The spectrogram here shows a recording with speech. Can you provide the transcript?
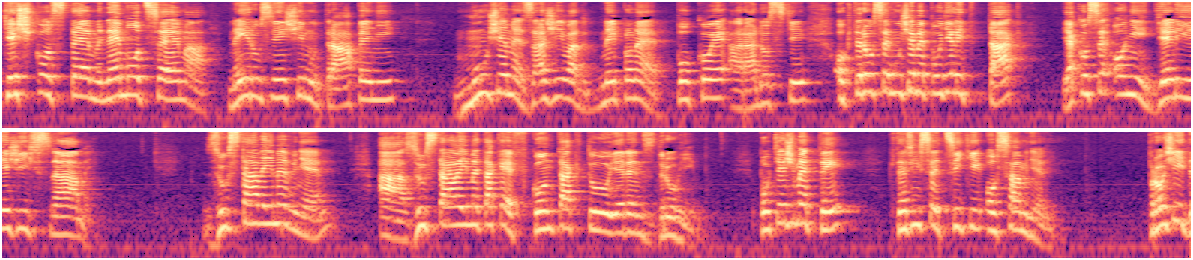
těžkostem, nemocem a nejrůznějšímu trápení, můžeme zažívat dny plné pokoje a radosti, o kterou se můžeme podělit tak, jako se oni dělí Ježíš s námi. Zůstávejme v něm a zůstávejme také v kontaktu jeden s druhým. Potěžme ty, kteří se cítí osamělí. Prožít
